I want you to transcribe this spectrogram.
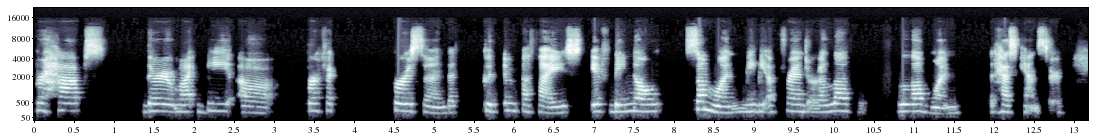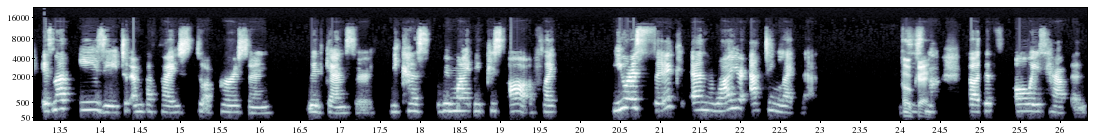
perhaps there might be a perfect person that could empathize if they know someone maybe a friend or a loved loved one that has cancer. It's not easy to empathize to a person with cancer because we might be pissed off like you are sick and why you're acting like that? This okay. not, uh, that's always happened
